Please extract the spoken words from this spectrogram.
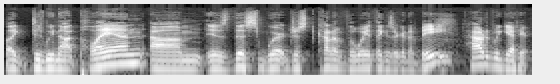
Like, did we not plan? Um, is this where just kind of the way things are going to be? How did we get here?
